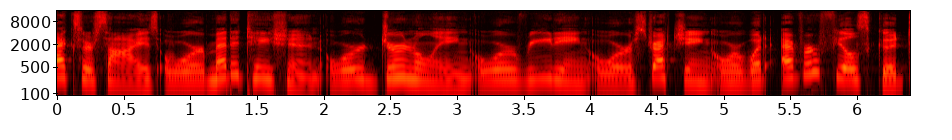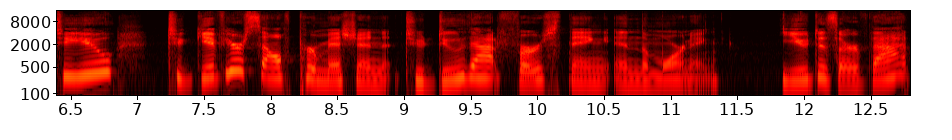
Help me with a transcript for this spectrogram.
exercise or meditation or journaling or reading or stretching or whatever feels good to you, to give yourself permission to do that first thing in the morning. You deserve that.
